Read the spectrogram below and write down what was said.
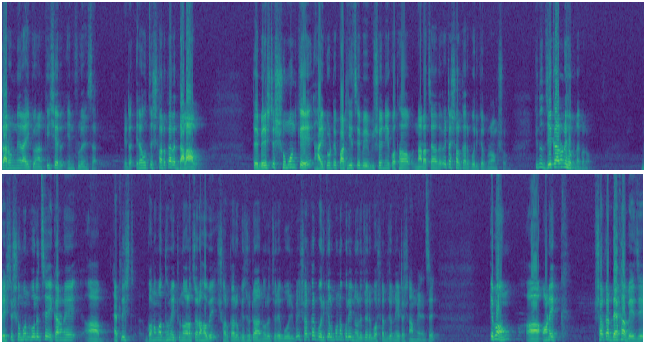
তারুণ্যের আইকন আর কিসের ইনফ্লুয়েন্সার এটা, এরা হচ্ছে সরকারের দালাল। তো ব্যারিস্টার সুমনকে হাইকোর্টে পাঠিয়েছে এই বিষয় নিয়ে কথা নাড়াচাড়া দেবে এটা সরকার পরিকল্পনার অংশ। কিন্তু যে কারণে হোক না কেন, ব্যারিস্টার সুমন বলেছে, এ কারণে অ্যাটলিস্ট গণমাধ্যমে একটু নড়াচড়া হবে, সরকারও কিছুটা নড়েচড়ে বসবে। সরকার পরিকল্পনা করে নড়েচড়ে বসার জন্য এটা সামনে এনেছে। এবং অনেক সরকার দেখাবে যে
